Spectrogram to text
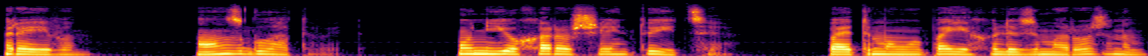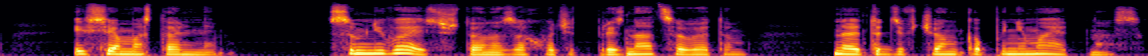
Рейвен. Он сглатывает. У нее хорошая интуиция. Поэтому мы поехали за мороженым и всем остальным. Сомневаюсь, что она захочет признаться в этом, но эта девчонка понимает нас.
